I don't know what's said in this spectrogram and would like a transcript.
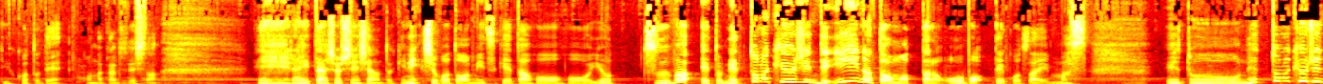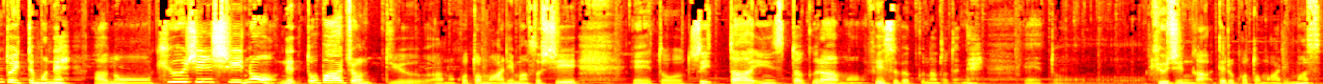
ということでこんな感じでした、えー、ライター初心者の時に仕事を見つけた方法4つは、えっと、ネットの求人でいいなと思ったら応募でございます。えーと、ネットの求人といってもねあの求人誌のネットバージョンっていうあのこともありますし、えーと、ツイッターインスタグラムフェイスブックなどでね、えーと、求人が出ることもあります。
